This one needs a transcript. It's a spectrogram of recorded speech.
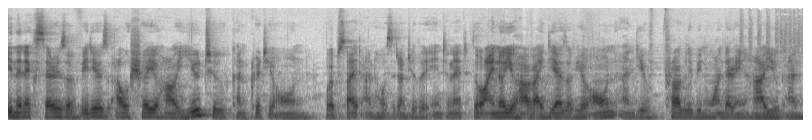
In the next series of videos, I'll show you how you too can create your own website and host it onto the internet. So I know you have ideas of your own and you've probably been wondering how you can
